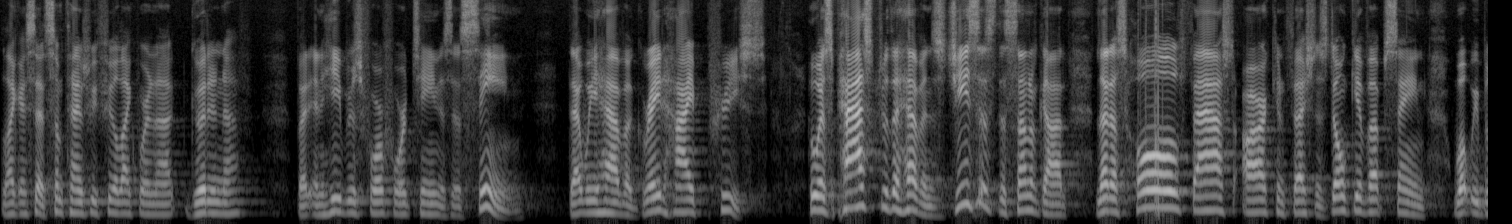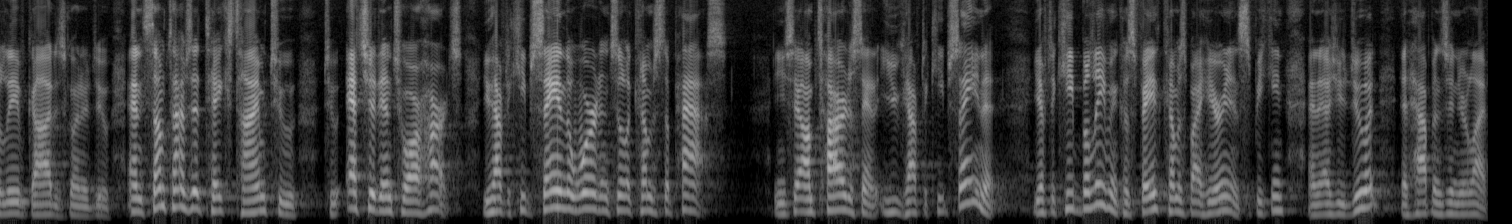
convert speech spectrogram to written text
like I said, sometimes we feel like we're not good enough. But in Hebrews 4:14 it says, "Seeing that we have a great high priest who has passed through the heavens, Jesus, the Son of God, let us hold fast our confessions. Don't give up saying what we believe God is going to do. And sometimes it takes time to, to etch it into our hearts. You have to keep saying the word until it comes to pass. And you say, I'm tired of saying it. You have to keep saying it. You have to keep believing because faith comes by hearing and speaking. And as you do it, it happens in your life.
